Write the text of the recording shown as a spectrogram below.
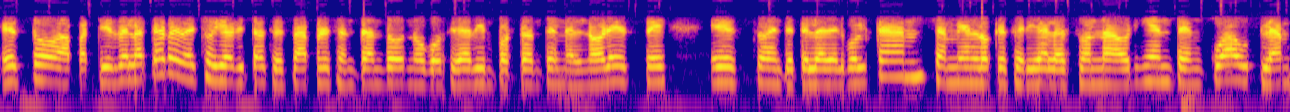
Esto a partir de la tarde, de hecho ya ahorita se está presentando nubosidad importante en el noreste, esto en Tetela del Volcán, también lo que sería la zona oriente en Cuautla.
